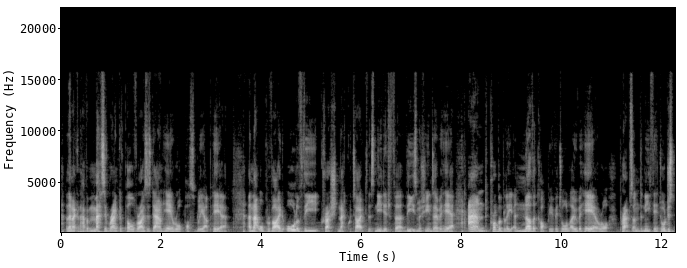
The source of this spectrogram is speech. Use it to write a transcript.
and then I can have a massive rank of pulverizers down here or possibly up here, and that will provide all of the crushed naquitite that's needed for these machines over here, and probably another copy of it all over here, or perhaps underneath it, or just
